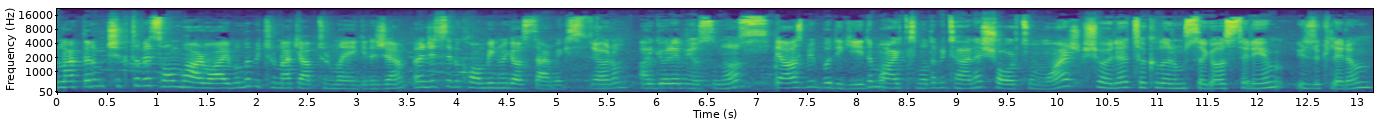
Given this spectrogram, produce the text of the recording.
Tırnaklarım çıktı ve sonbahar vibe'ında bir tırnak yaptırmaya gideceğim. Önce size bir kombinimi göstermek istiyorum. Ay göremiyorsunuz. Beyaz bir body giydim. Altıma da bir tane şortum var. Şöyle takılarımı size göstereyim. Yüzüklerim,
